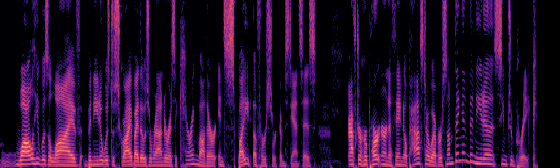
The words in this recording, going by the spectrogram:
While he was alive, Banita was described by those around her as a caring mother in spite of her circumstances. After her partner Nathaniel passed, however, something in Banita seemed to break.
